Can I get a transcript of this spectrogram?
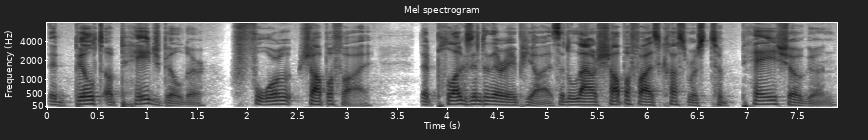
that built a page builder for Shopify that plugs into their APIs that allows Shopify's customers to pay Shogun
